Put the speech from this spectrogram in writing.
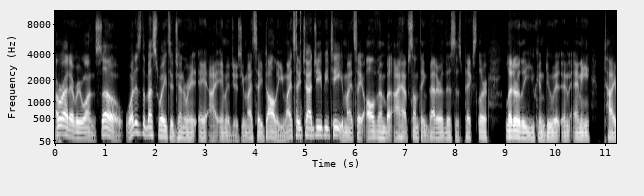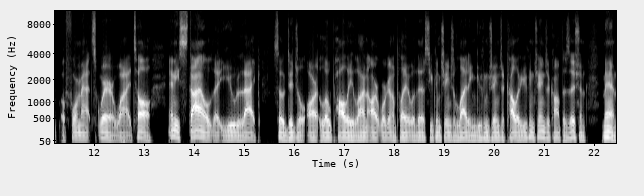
All right, everyone. So what is the best way to generate AI images? You might say DALL-E, you might say ChatGPT, you might say all of them, but I have something better. This is Pixlr. Literally, you can do it in any type of format, square, wide, tall, any style that you like. So digital art, low poly line art, we're going to play it with this. You can change the lighting. You can change the color. You can change the composition. Man,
